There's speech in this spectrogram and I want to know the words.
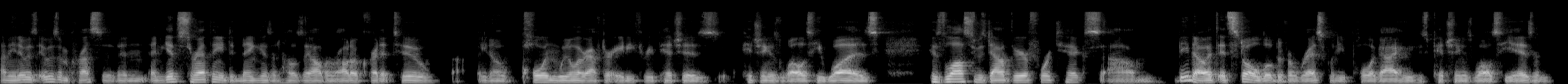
I mean, it was it was impressive, and and give Seranthony Dominguez and Jose Alvarado credit too. You know, pulling Wheeler after 83 pitches, pitching as well as he was. His velocity was down three or four ticks. Um, you know, it, it's still a little bit of a risk when you pull a guy who's pitching as well as he is. And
